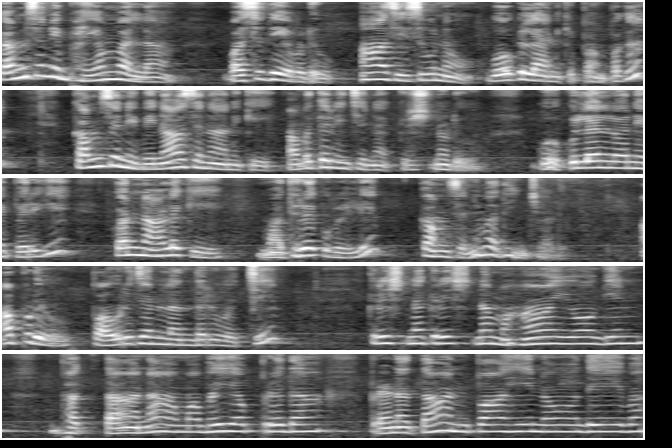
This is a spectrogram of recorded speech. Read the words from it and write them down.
కంసుని భయం వల్ల వసుదేవుడు ఆ శిశువును గోకులానికి పంపగా కంసుని వినాశనానికి అవతరించిన కృష్ణుడు గోకులంలోనే పెరిగి కొన్నాళ్ళకి మధురకు వెళ్ళి కంసుని వధించాడు. అప్పుడు పౌరజనులందరూ వచ్చి కృష్ణ కృష్ణ మహాయోగిన్ భక్తానామభయప్రద ప్రణతాన్ పాహినో దేవ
